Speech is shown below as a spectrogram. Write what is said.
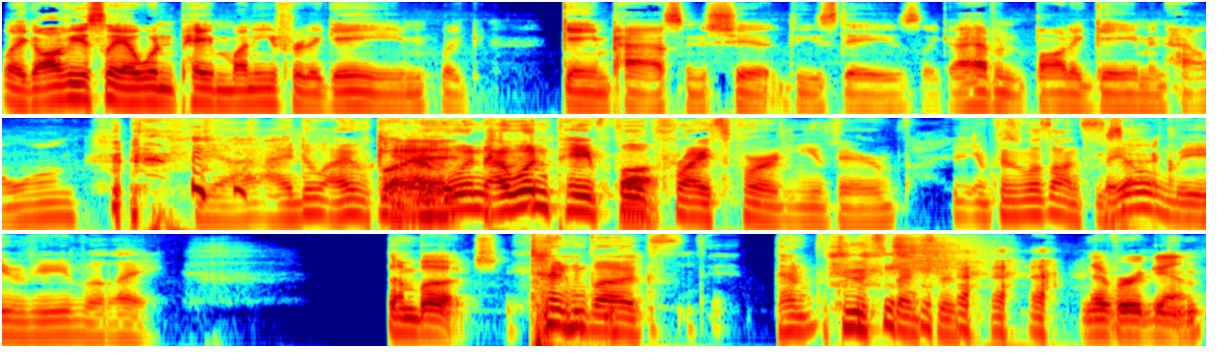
Like obviously I wouldn't pay money for the game, like Game Pass and shit these days. Like I haven't bought a game in how long? yeah, I do I But- I wouldn't I wouldn't pay full Fuck. price for it either. If it was on sale Exactly. maybe, but like Ten bucks. ten bucks. Ten, too expensive. Never again.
